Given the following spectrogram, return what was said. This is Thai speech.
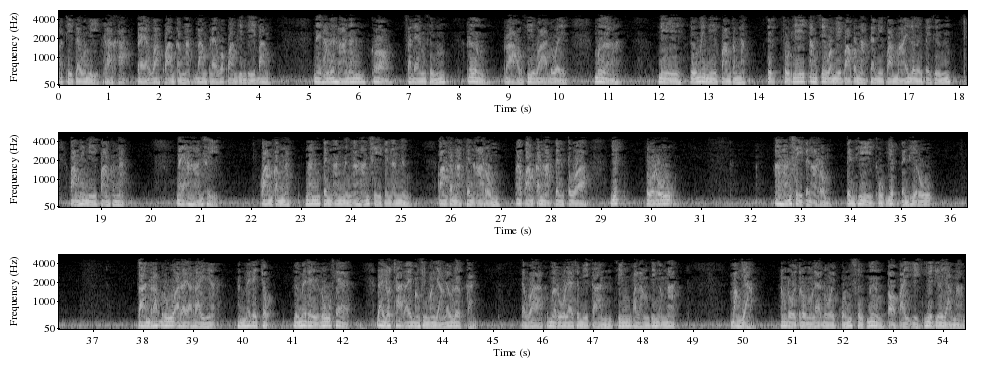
อัติแปลว่ามี ราคะ แปลว่าความกำหนัดบ้าง แปลว่าความยินดีบ้าง ในทางเนื้อหานั้นก็แสดงถึงเรื่องราวที่ว่าด้วย เมื่อมีหรือไม่มีความกำหนัดสูตรนี้ตั้งชื่อว่ามีความกำหนัด แต่มีความหมายเลยไปถึง ความไม่มีความกำหนัด ในอาหารสี่ความกำหนัดนั้นเป็นอันหนึ่งอาหารสี่เป็นอันหนึ่ง ความกำหนัดเป็นอารมณ์ ความกำหนัดเป็นตัวยึดตัวรู้ อาหารสี่เป็นอารมณ์ เป็นที่ถูกยึดเป็นที่รู้ การรับรู้อะไรอะไรเนี่ย มันไม่ได้จบ หรือไม่ได้รู้แค่ ได้รสชาติอะไรบางสิ่งบางอย่างแล้วเลิกกัน แต่ว่าเมื่อรู้แล้วจะมีการทิ้งพลังทิ้งอำนาจ บางอย่าง ทั้งโดยตรงและโดยผลสืบเนื่องต่อไปอีกยืดเยื้อยาวนาน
